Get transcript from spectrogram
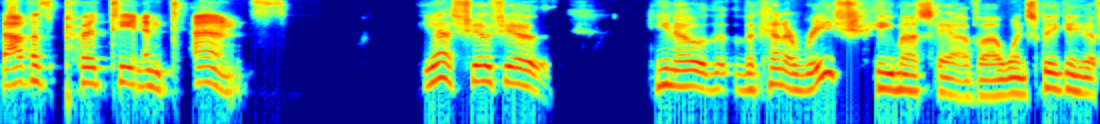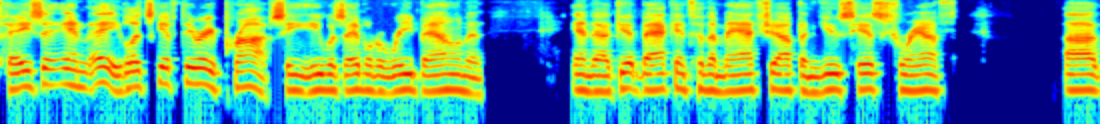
That was pretty intense. Yeah, shows you you know the, the kind of reach he must have uh, when speaking of Hayes. And hey, let's give Theory props. He he was able to rebound and and uh, get back into the matchup and use his strength. Uh,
